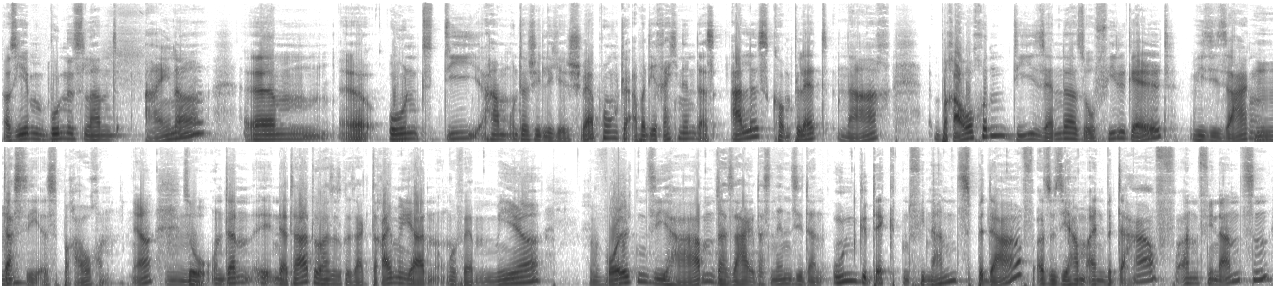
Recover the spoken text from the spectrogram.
Aus jedem Bundesland einer. Ähm, äh, und die haben unterschiedliche Schwerpunkte, aber die rechnen das alles komplett nach. Brauchen die Sender so viel Geld, wie sie sagen, mhm. dass sie es brauchen? Ja, mhm. so. Und dann in der Tat, du hast es gesagt, drei Milliarden ungefähr mehr wollten sie haben, da sagen, das nennen sie dann ungedeckten Finanzbedarf. Also sie haben einen Bedarf an Finanzen,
